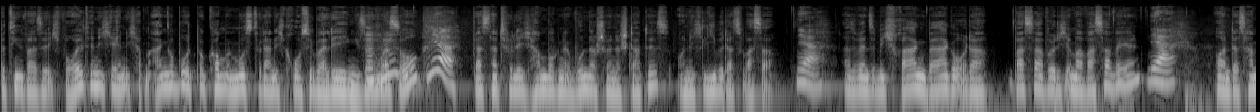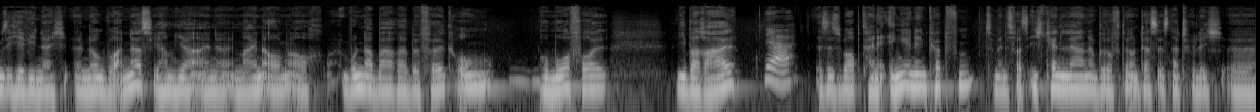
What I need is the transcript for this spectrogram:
beziehungsweise ich wollte nicht hierhin, ich habe ein Angebot bekommen und musste da nicht groß überlegen, sagen wir es so. Mhm. Ja. Dass natürlich Hamburg eine wunderschöne Stadt ist und ich liebe das Wasser. Ja. Also wenn Sie mich fragen, Berge oder Wasser, würde ich immer Wasser wählen. Ja. Und das haben Sie hier wie äh, nirgendwo anders. Wir haben hier eine, in meinen Augen auch wunderbare Bevölkerung, humorvoll, liberal. Ja. Es ist überhaupt keine Enge in den Köpfen, zumindest was ich kennenlernen durfte. Und das ist natürlich äh,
